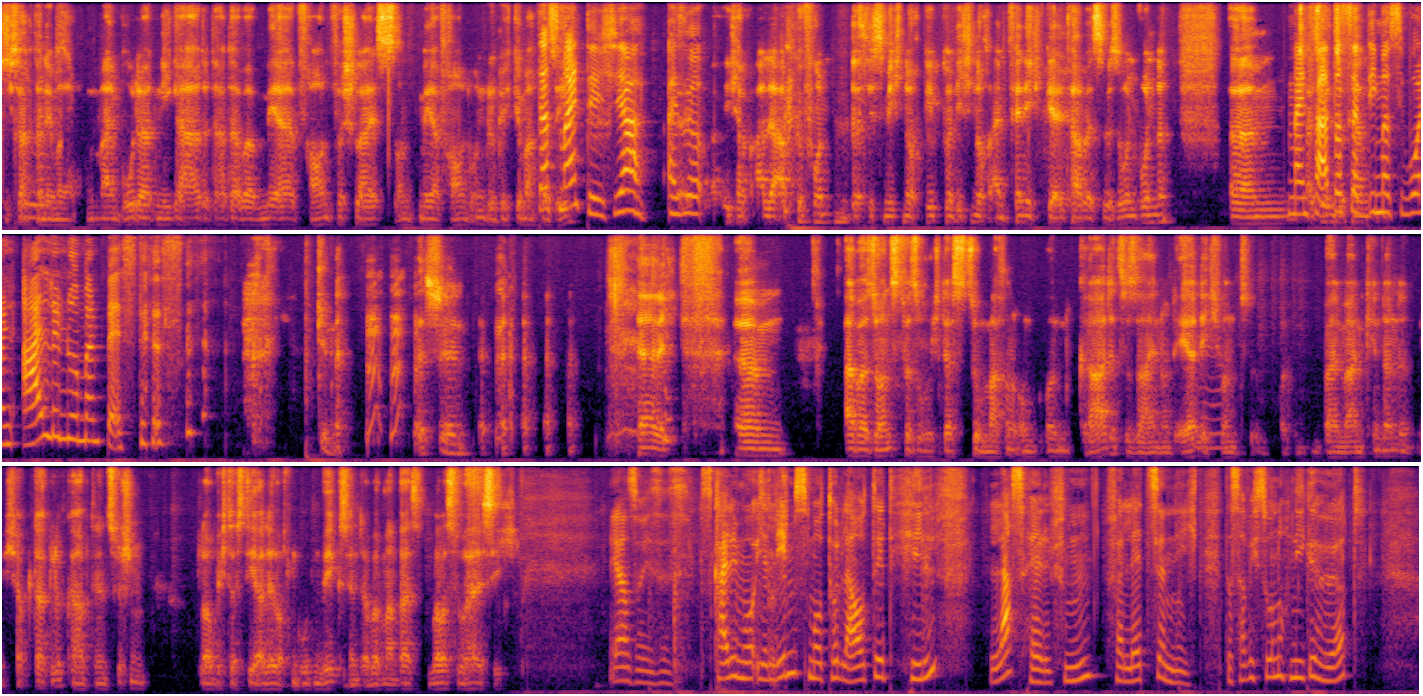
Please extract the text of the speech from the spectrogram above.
ich sage dann immer, mein Bruder hat nie geheiratet, hat aber mehr Frauenverschleiß und mehr Frauen unglücklich gemacht. Das als ich. meinte ich, ja. Also, Ich habe alle abgefunden, dass es mich noch gibt und ich noch ein Pfennig Geld habe, ist sowieso ein Wunder. Ähm, mein also Vater insofern- sagt immer, Sie wollen alle nur mein Bestes. Genau. Das ist schön. Herrlich. Ähm, aber sonst versuche ich das zu machen, um, um gerade zu sein und ehrlich. Ja. Und bei meinen Kindern, ich habe da Glück gehabt. Inzwischen glaube ich, dass die alle auf einem guten Weg sind. Aber man weiß, was weiß ich. Ja, so ist es. Skydimo, Ihr Lebensmotto lautet: Hilf, lass helfen, verletze nicht. Das habe ich so noch nie gehört.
